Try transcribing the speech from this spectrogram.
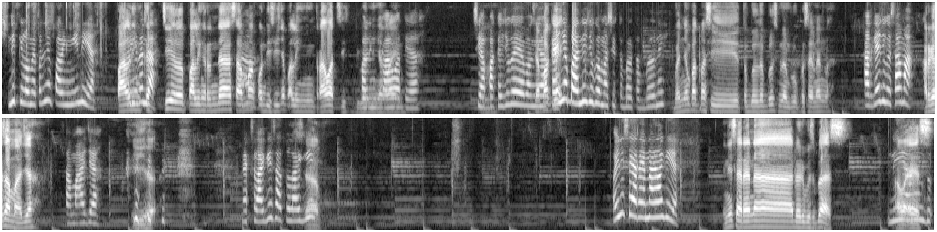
Ini kilometernya paling ini ya, Paling, Paling rendah? kecil, paling rendah sama Ah. kondisinya paling terawat sih paling dibanding yang terawat lain. ya. Siap Hmm. pakai juga ya, Bang Siap ya. Kayaknya bannya juga masih tebel-tebel nih. Bannya 4 masih tebel-tebel 90 persenan lah. Harganya juga sama, Harga sama aja. sama aja. Iya. Next lagi satu lagi. Siap. Oh, ini Serena lagi ya? Ini Serena 2011. Ini HWS. yang du-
